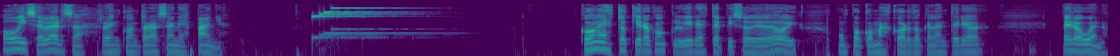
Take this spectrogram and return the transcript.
o viceversa, reencontrarse en España. Con esto quiero concluir este episodio de hoy, un poco más corto que el anterior, pero bueno,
